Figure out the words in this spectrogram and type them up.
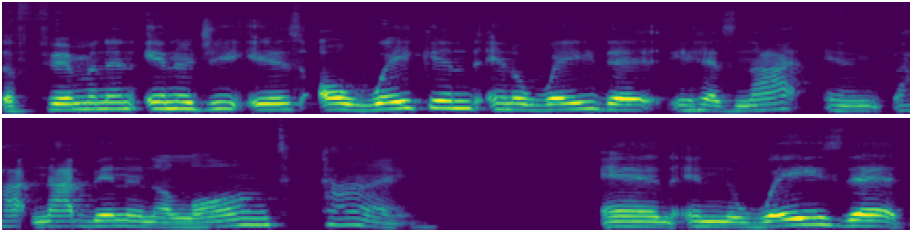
The feminine energy is awakened in a way that it has not in not been in a long time. And in the ways that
